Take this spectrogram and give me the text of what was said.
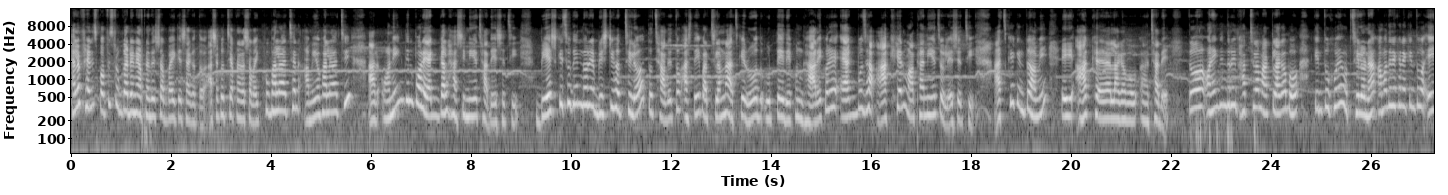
হ্যালো ফ্রেন্ডস পপি স্ট্রুপ গার্ডেনে আপনাদের সবাইকে স্বাগত। আশা করছি আপনারা সবাই খুব ভালো আছেন, আমিও ভালো আছি। আর অনেক দিন পরে একগাল হাসি নিয়ে ছাদে এসেছি। বেশ কিছুদিন ধরে বৃষ্টি হচ্ছিল, তো ছাদে তো আসতেই পারছিলাম না। আজকে রোদ উঠতেই দেখুন ঘাড়ে করে এক বোঝা আখের মাথা নিয়ে চলে এসেছি। আজকে কিন্তু আমি এই আখ লাগাবো ছাদে। তো অনেক দিন ধরেই ভাবছিলাম আখ লাগাবো, কিন্তু হয়ে উঠছিল না। আমাদের এখানে কিন্তু এই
